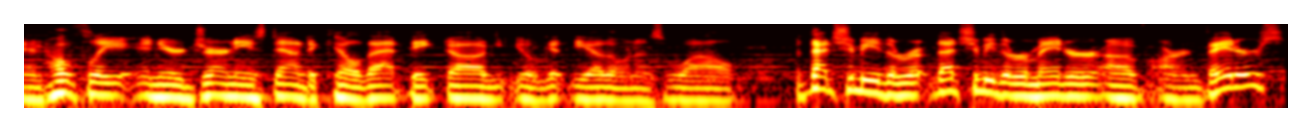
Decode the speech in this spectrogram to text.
And hopefully in your journeys down to kill that beak dog, you'll get the other one as well. But that should be the that should be the remainder of our invaders.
